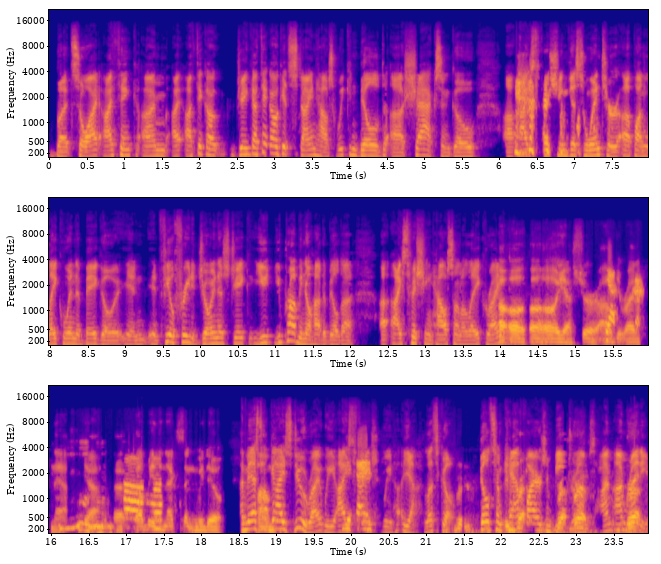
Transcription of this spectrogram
but so I, I think I'm, I, I, think I'll, Jake, I think I'll get Steinhaus. We can build uh, shacks and go uh, ice fishing this winter up on Lake Winnebago. And, and feel free to join us, Jake. You you probably know how to build a, a ice fishing house on a lake, right? Oh, oh, oh, oh yeah, sure. I'll yeah. get right on that. Mm-hmm. Yeah, mm-hmm. that, will be the uh-huh. next thing we do. I mean, that's um, what guys do, right? We ice yeah. fish. We yeah, let's go. Build some campfires and beat drums. I'm I'm ready.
